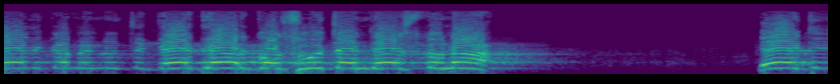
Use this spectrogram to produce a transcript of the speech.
వేదిక మీద నుంచి కేటీఆర్కు సూచన చేస్తున్నా. కేటీ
